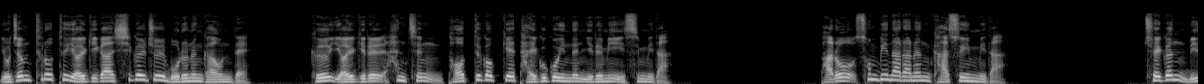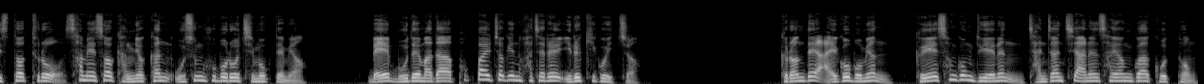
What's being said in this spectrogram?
요즘 트로트 열기가 식을 줄 모르는 가운데 그 열기를 한층 더 뜨겁게 달구고 있는 이름이 있습니다. 바로 손비나라는 가수입니다. 최근 미스터 트로 3에서 강력한 우승 후보로 지목되며 매 무대마다 폭발적인 화제를 일으키고 있죠. 그런데 알고 보면 그의 성공 뒤에는 잔잔치 않은 사연과 고통,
